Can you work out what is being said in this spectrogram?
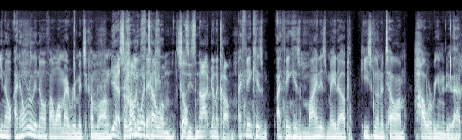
you know, I don't really know if I want my roommate to come along. yeah. So how do, you I think? tell him? Because So he's not gonna come. I think his I think his mind is made up. He's gonna tell him. How are we gonna do that?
